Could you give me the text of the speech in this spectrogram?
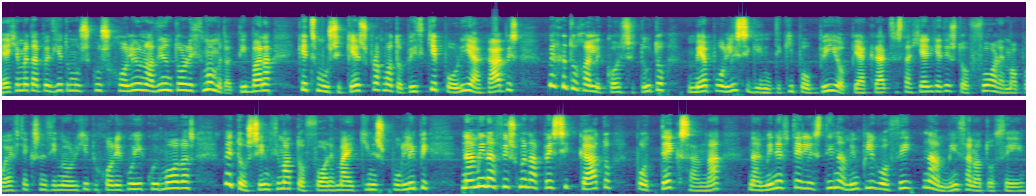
Συνέχεια με τα παιδιά του μουσικού σχολείου να δίνουν το ρυθμό με τα τύμπανα και τις μουσικές τους πραγματοποιήθηκε πορεία αγάπης μέχρι το Γαλλικό Ινστιτούτο, μια πολύ συγκινητική πομπή, η οποία κράτησε στα χέρια της το φόρεμα που έφτιαξαν δημιουργοί του χορηγού οίκου η μόδα με το σύνθημα Το φόρεμα εκείνης που λείπει, να μην αφήσουμε να πέσει κάτω ποτέ ξανά, να μην ευτελιστεί, να μην πληγωθεί, να μην θανατωθεί.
